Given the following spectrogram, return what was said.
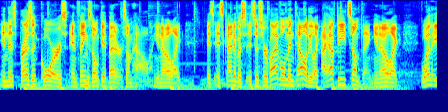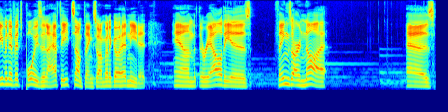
in this present course and things don't get better somehow? You know, like it's it's kind of a it's a survival mentality like I have to eat something, you know, like whether even if it's poison, I have to eat something, so I'm going to go ahead and eat it. And the reality is, things are not as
